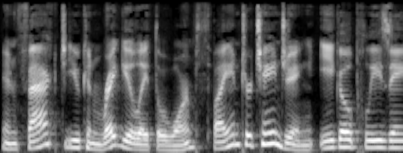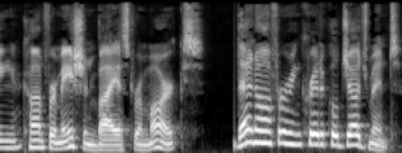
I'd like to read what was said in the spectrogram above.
In fact, you can regulate the warmth by interchanging ego-pleasing, confirmation-biased remarks, then offering critical judgment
